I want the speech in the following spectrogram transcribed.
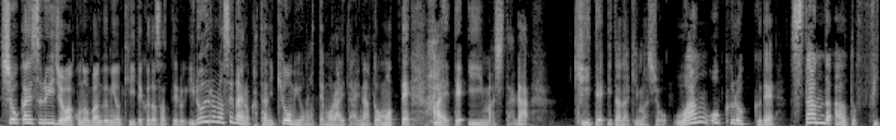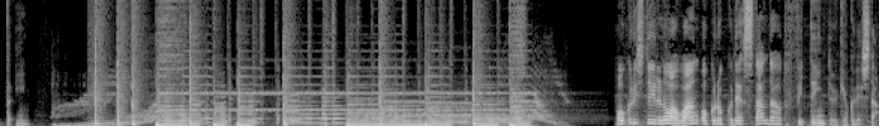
紹介する以上はこの番組を聞いてくださっているいろいろな世代の方に興味を持ってもらいたいなと思って、あえて言いましたが、聞いていただきましょう。ワンオクロックで Stand Out Fit In。お送りしているのはワンオクロックで Stand Out Fit In という曲でした。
